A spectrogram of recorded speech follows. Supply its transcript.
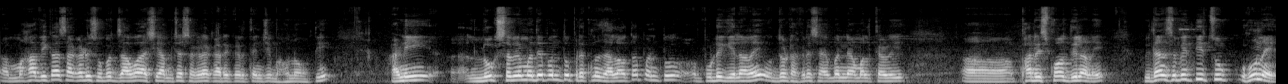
महाविकास आघाडीसोबत जावं अशी आमच्या सगळ्या कार्यकर्त्यांची भावना होती. आणि लोकसभेमध्ये पण तो प्रयत्न झाला होता पण तो पुढे गेला नाही. उद्धव ठाकरे साहेबांनी आम्हाला त्यावेळी फार रिस्पॉन्स दिला नाही. विधानसभेत ती चूक होऊ नये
